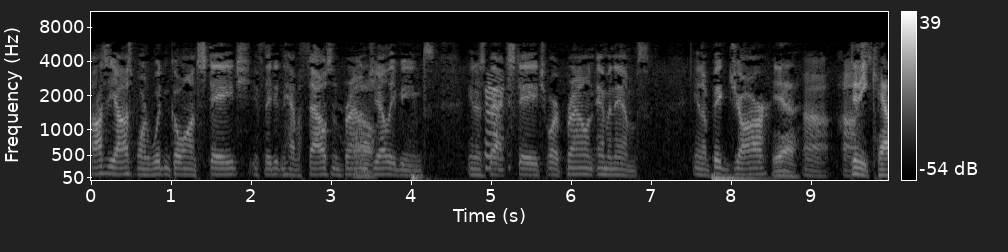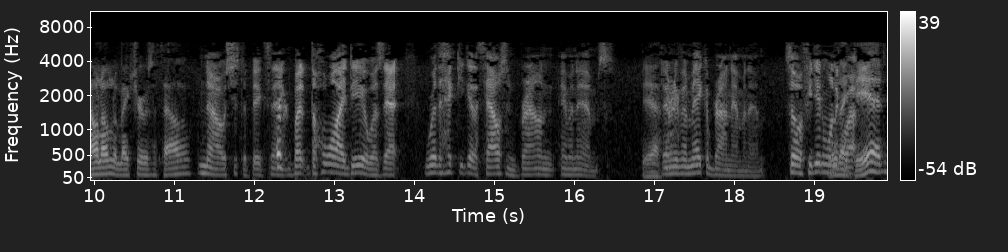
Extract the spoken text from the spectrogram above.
Ozzy Osbourne wouldn't go on stage if they didn't have a thousand brown Oh. jelly beans in his Hmm. backstage or brown M and M's in a big jar. Yeah. Uh, uh, Did he count them to make sure it was a thousand? No, it's just a big thing. but the whole idea was that where the heck do you get a thousand brown M and M's? Yeah. They don't even make a brown M and m So if he didn't Well, want to they go out, did.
